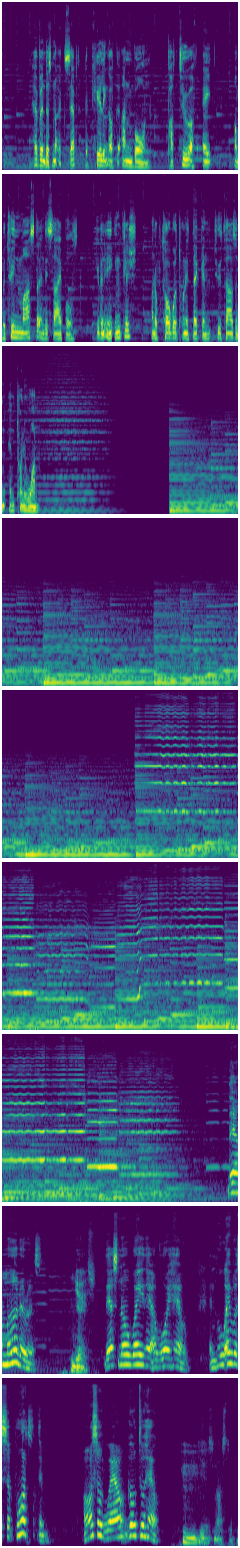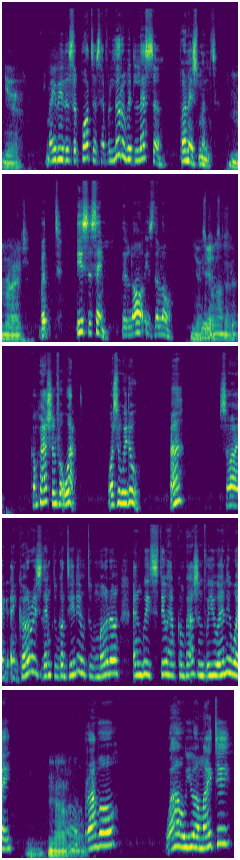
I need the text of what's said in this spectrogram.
Heaven Does Not Accept the Killing of the Unborn, Part 2 of 8, on Between Master and Disciples, given in English on October 22, 2021. They are murderers. Yes. There's no way they avoid hell. And whoever supports them also will go to hell. Mm. Yes, Master. Yeah. Maybe the supporters have a little bit lesser punishment, Mm, Right. but it's the same. The law is the law. Yes, Yes, Master. Master. Compassion for what? What should we do? Huh? So I encourage them to continue to murder, and we still have compassion for you anyway. No. Oh, bravo! Wow, you are mighty,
